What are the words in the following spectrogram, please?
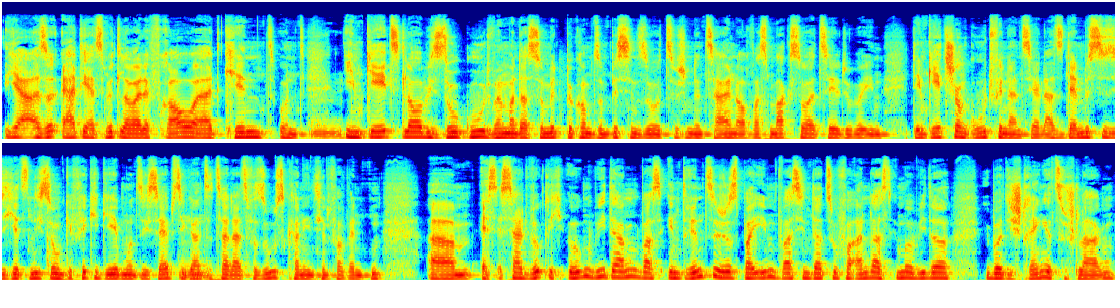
Ja, also er hat ja jetzt mittlerweile Frau, er hat Kind und mhm. ihm geht's, glaube ich, so gut, wenn man das so mitbekommt, so ein bisschen so zwischen den Zeilen auch, was Max so erzählt über ihn. Dem geht's schon gut finanziell. Also der müsste sich jetzt nicht so ein Geficke geben und sich selbst die mhm. ganze Zeit als Versuchskaninchen verwenden. Ähm, es ist halt wirklich irgendwie dann was Intrinsisches bei ihm, was ihn dazu veranlasst, immer wieder über die Stränge zu schlagen.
